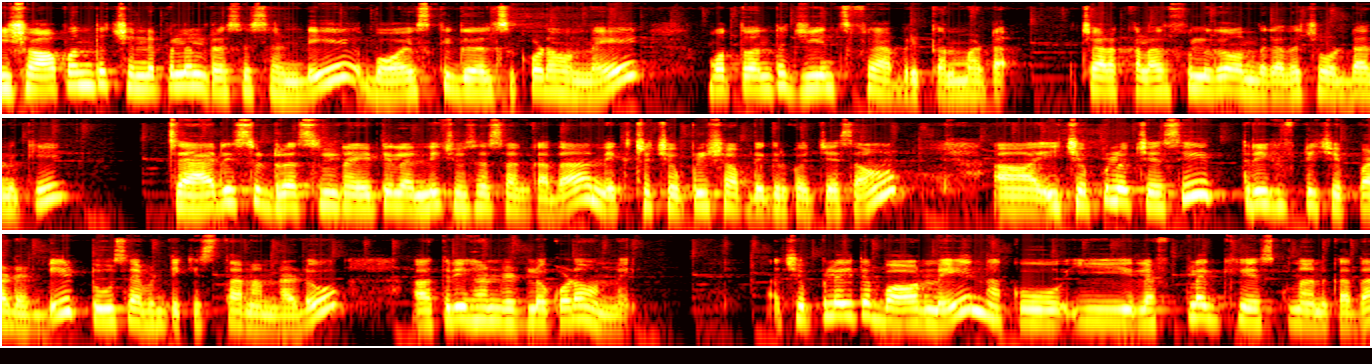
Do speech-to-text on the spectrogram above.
ఈ షాప్ అంతా చిన్నపిల్లల డ్రెస్సెస్ అండి. బాయ్స్కి గర్ల్స్ కూడా ఉన్నాయి. మొత్తం అంతా జీన్స్ ఫ్యాబ్రిక్ అనమాట చాలా కలర్ఫుల్గా ఉంది కదా చూడడానికి. శారీస్ డ్రెస్సులు నైటీలు అన్నీ చూసేసాం కదా. నెక్స్ట్ చెప్పుల షాప్ దగ్గరికి వచ్చేసాం. ఈ చెప్పులు వచ్చేసి త్రీ ఫిఫ్టీ చెప్పాడండి. టూ సెవెంటీకి ఇస్తానన్నాడు. త్రీ హండ్రెడ్లో కూడా ఉన్నాయి. చెప్పులు అయితే బాగున్నాయి. నాకు ఈ లెఫ్ట్ లెగ్ వేసుకున్నాను కదా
